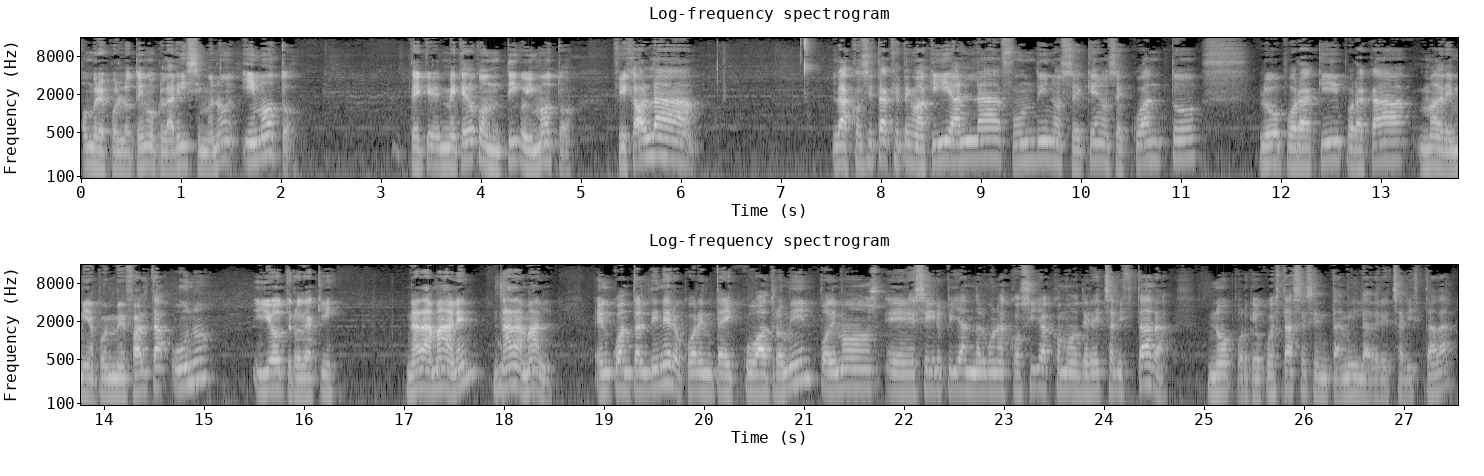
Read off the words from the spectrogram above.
hombre, pues lo tengo clarísimo, ¿no? Y moto. me quedo contigo, y moto. Fijaos la, las cositas que tengo aquí, hazla, fundi, no sé qué, no sé cuánto. Luego por aquí, por acá. Madre mía, pues me falta uno y otro de aquí. Nada mal, ¿eh? Nada mal. En cuanto al dinero, 44.000. ¿Podemos eh, seguir pillando algunas cosillas como derecha liftada? No, porque cuesta 60.000 la derecha liftada.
